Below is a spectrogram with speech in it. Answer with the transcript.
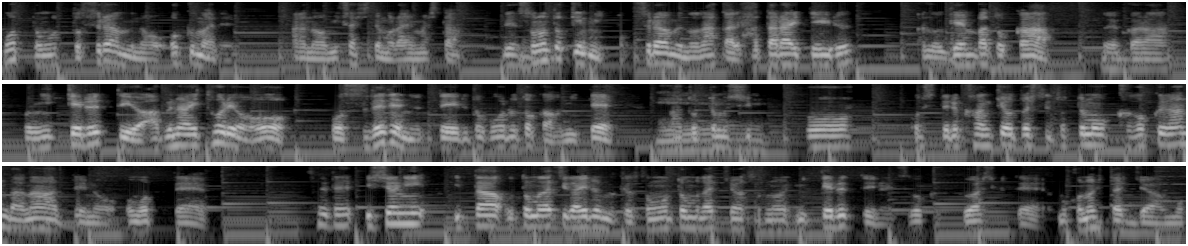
もっともっとスラムの奥まで、あの、見させてもらいました。で、その時に、スラムの中で働いている、あの、現場とか、それから、ニッケルっていう危ない塗料を、こう素手で塗っているところとかを見て、あとってもしこうをしてる環境としてとっても過酷なんだなっていうのを思ってそれで一緒にいたお友達がいるんだけどそのお友達はその似てるっていうのにすごく詳しくてもうこの人たちはもう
